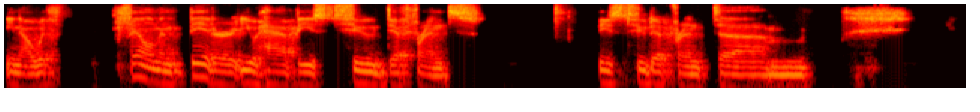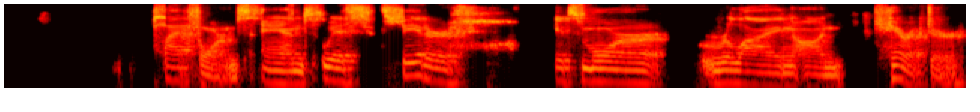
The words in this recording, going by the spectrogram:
you know, with film and theater, you have these two different, these two different, um, platforms. And with theater, it's more relying on character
